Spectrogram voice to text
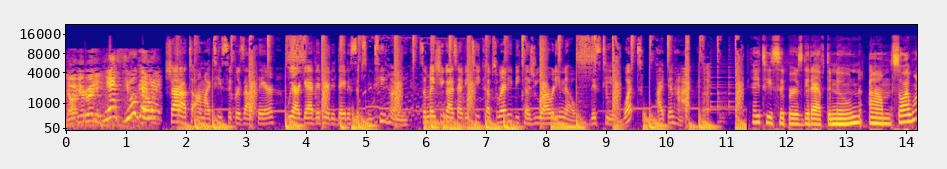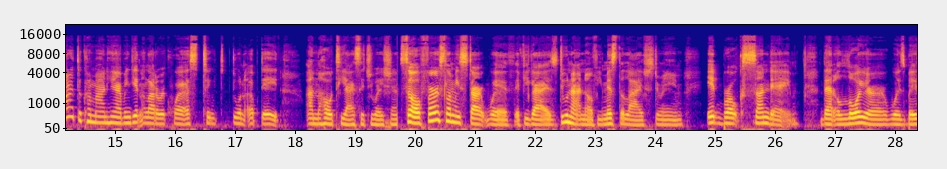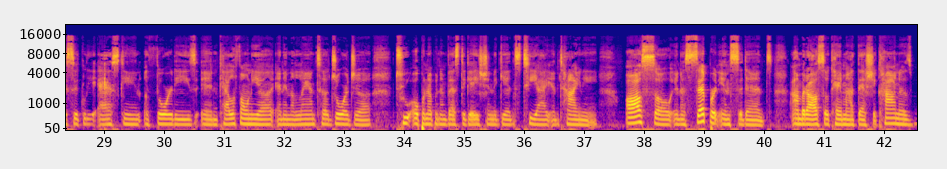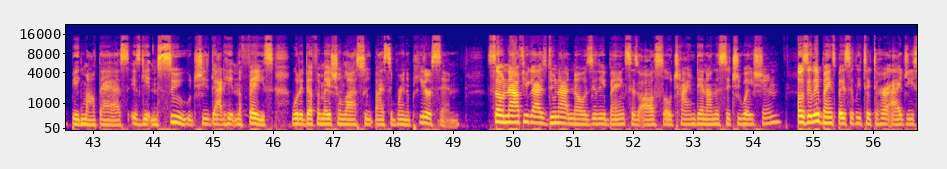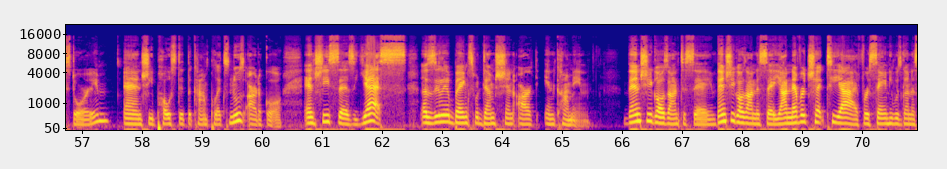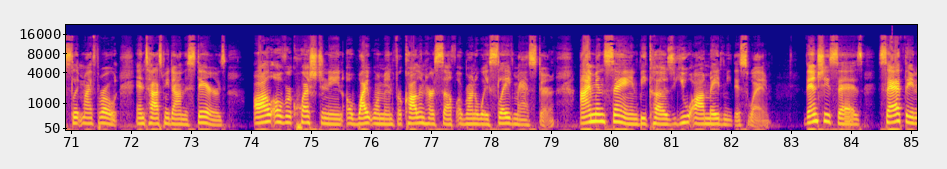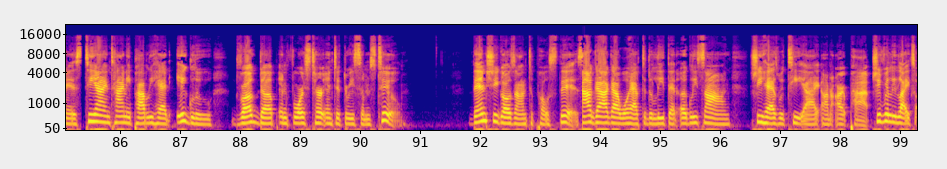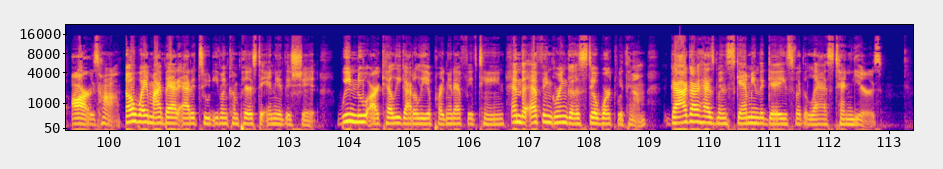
Y'all get ready? Yes, you get ready. Shout out to all my tea sippers out there. We are gathered here today to sip some tea, honey. So make sure you guys have your teacups ready because you already know this tea is what? Piping hot. Hey, tea sippers. Good afternoon. Um, so I wanted to come on here. I've been getting a lot of requests to, to do an update on the whole TI situation. So first, let me start with if you guys do not know, if you missed the live stream it broke Sunday that a lawyer was basically asking authorities in California and in Atlanta, Georgia, to open up an investigation against T.I. and Tiny. Also, in a separate incident, um, it also came out that Shekinah's big mouth ass is getting sued. She got hit in the face with a defamation lawsuit by Sabrina Peterson. So now, if you guys do not know, Azealia Banks has also chimed in on the situation. So Azealia Banks basically took to her IG story and she posted the complex news article and she says, Yes, Azealia Banks redemption arc incoming. Then she goes on to say, then she goes on to say, y'all never checked T.I. for saying he was going to slit my throat and toss me down the stairs all over questioning a white woman for calling herself a runaway slave master. I'm insane because you all made me this way. Then she says, sad thing is, T.I. and Tiny probably had Igloo drugged up and forced her into threesomes too. Then she goes on to post this. Now Gaga will have to delete that ugly song she has with T.I. on Art Pop. She really likes ours, huh? No way my bad attitude even compares to any of this shit. We knew R. Kelly got Aaliyah pregnant at 15, and the effing gringas still worked with him. Gaga has been scamming the gays for the last 10 years.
